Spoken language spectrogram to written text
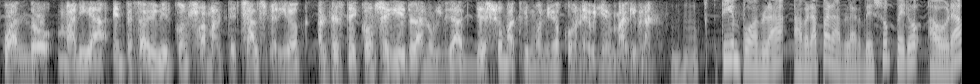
cuando María empezó a vivir con su amante Charles Berriot antes de conseguir la nulidad de su matrimonio con Eugene Malibran. Tiempo habla, habrá para hablar de eso, pero ahora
